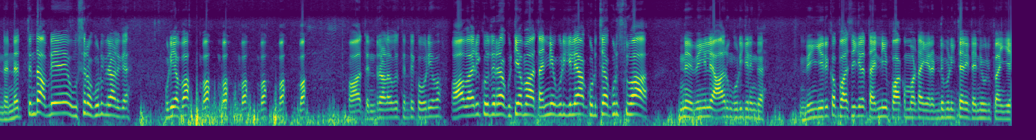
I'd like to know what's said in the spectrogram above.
இந்த நெத்துண்டு அப்படியே உசுரை கொடுக்குறாளுங்க. முடியா பா பா பா பா பா பா பா வா தின்ற அளவுக்கு திண்டுக்க ஓடியா வா. வரி குதிரா குட்டியாம்மா தண்ணியை குடிக்கலையா? குடிச்சா குடிச்சிட்டு வா. இன்னும் இவங்களே யாரும் குடிக்கலங்க. இவங்க இருக்க பசிக்கிற தண்ணி பார்க்க மாட்டாங்க. ரெண்டு மணிக்கு தான் தண்ணி குடிப்பாங்க.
